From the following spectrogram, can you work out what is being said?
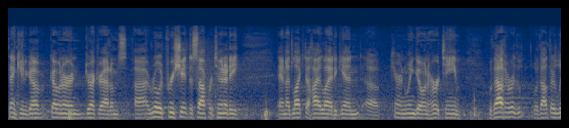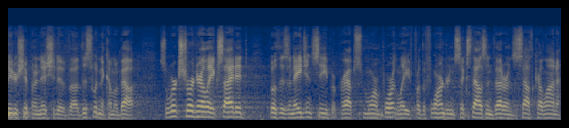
Thank you, Gov- Governor and Director Adams. Uh, I really appreciate this opportunity, and I'd like to highlight again uh, Karen Wingo and her team. Without her, without their leadership and initiative, uh, this wouldn't have come about. So we're extraordinarily excited, both as an agency, but perhaps more importantly, for the 406,000 veterans of South Carolina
